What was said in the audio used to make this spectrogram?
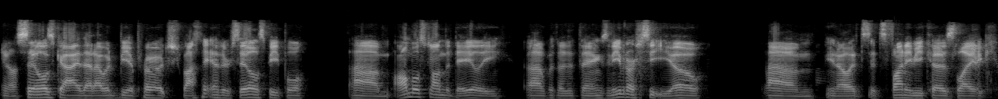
you know sales guy that I would be approached by other salespeople um, almost on the daily uh, with other things, and even our CEO. Um, you know, it's it's funny because like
